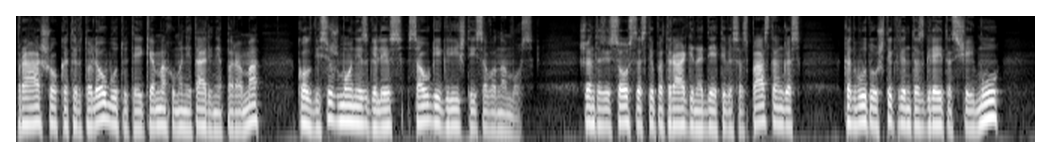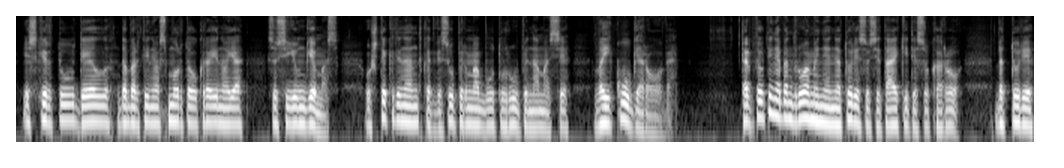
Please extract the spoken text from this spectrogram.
prašo, kad ir toliau būtų teikiama humanitarinė parama, kol visi žmonės galės saugiai grįžti į savo namus. Šventasis sostas taip pat ragina dėti visas pastangas, kad būtų užtikrintas greitas šeimų, išskirtų dėl dabartinio smurto Ukrainoje, susijungimas, užtikrinant, kad visų pirma būtų rūpinamasi vaikų gerovę. Tarptautinė bendruomenė neturi susitaikyti su karu, bet turi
